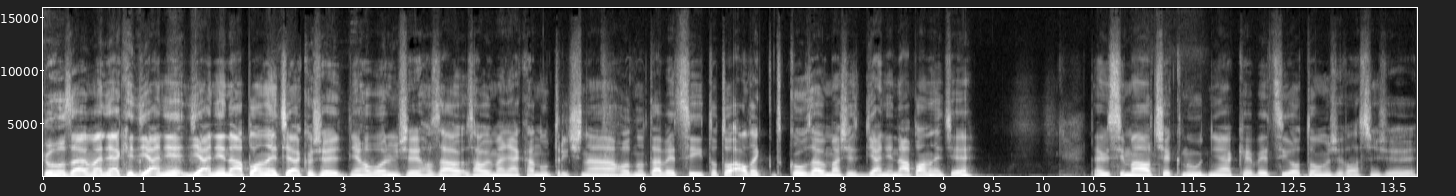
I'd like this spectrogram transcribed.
Koho zaujíma nejaké dianie, dianie na planete, akože nehovorím, že ho zau- zaujíma nejaká nutričná hodnota veci, toto, ale koho zaujíma, že dianie na planete, tak by si mal čeknúť nejaké veci o tom, že vlastne, že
